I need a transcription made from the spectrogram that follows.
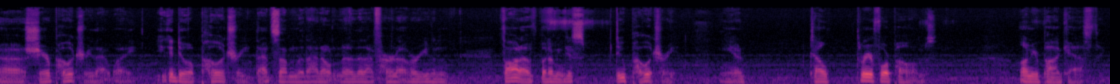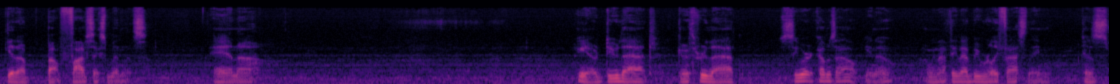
uh, share poetry that way. You could do a poetry. That's something that I don't know that I've heard of or even thought of. But I mean, just do poetry. You know, tell three or four poems on your podcast. Get up about five six minutes, and uh, you know, do that. Go through that. See where it comes out. You know, I mean, I think that'd be really fascinating because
